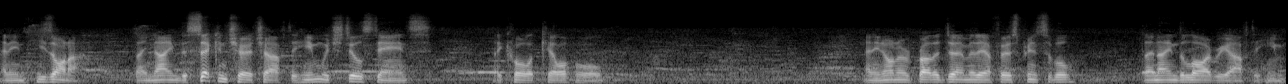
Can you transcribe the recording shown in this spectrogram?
and in his honour, they named the second church after him, which still stands. They call it Keller Hall. And in honour of Brother Dermot, our first principal, they named the library after him.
